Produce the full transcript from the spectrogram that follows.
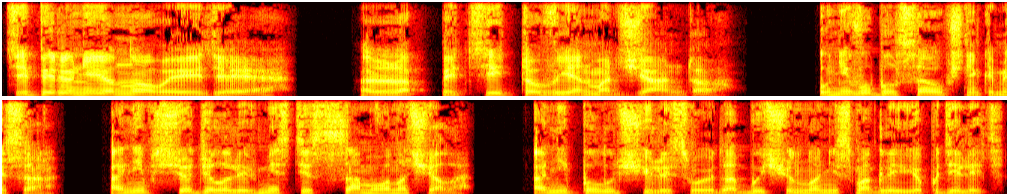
Теперь у нее новая идея. «L'appetito vien mangiando». У него был сообщник-комиссар. Они все делали вместе с самого начала. Они получили свою добычу, но не смогли ее поделить.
